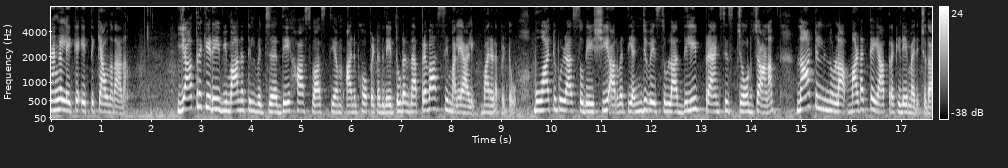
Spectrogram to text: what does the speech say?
ഞങ്ങളിലേക്ക് എത്തിക്കാവുന്നതാണ്. യാത്രയ്ക്കിടെ വിമാനത്തിൽ വെച്ച് ദേഹാസ്വാസ്ഥ്യം അനുഭവപ്പെട്ടതിനെ തുടർന്ന് പ്രവാസി മലയാളി മരണപ്പെട്ടു. മൂവാറ്റുപുഴ സ്വദേശി അറുപത്തിയഞ്ച് വയസ്സുള്ള ദിലീപ് ഫ്രാൻസിസ് ജോർജാണ് നാട്ടിൽ നിന്നുള്ള മടക്ക യാത്രക്കിടെ മരിച്ചത്.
